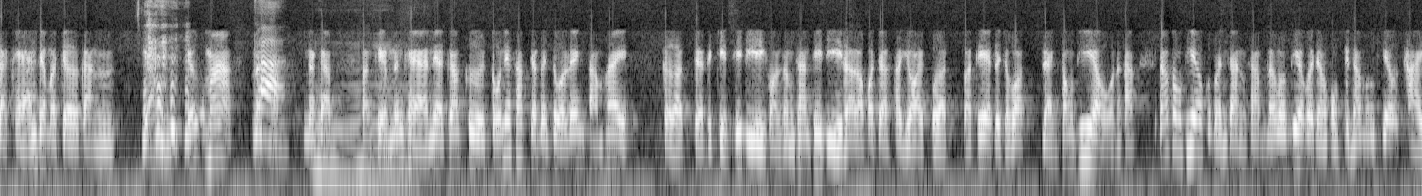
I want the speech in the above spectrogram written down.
กับแขนจะมาเจอกันอย่าง เยอะมากนะครับค่ะนะครับอืม ทั้งเข็มทั้งแขนเนี่ยก็คือตัวเนี้ยครับจะเป็นตัวเร่งทำให้เกิดเศรษฐกิจที่ดีคอนซัมชันที่ดี แล้วเราก็จะทยอยเปิดประเทศโดยเฉพาะแหล่งท่องเที่ยวนะครับนักท่องเที่ยวก็เหมือนกันครับนักท่องเที่ยวก็ยังคงเป็นนักท่องเที่ยวไทย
